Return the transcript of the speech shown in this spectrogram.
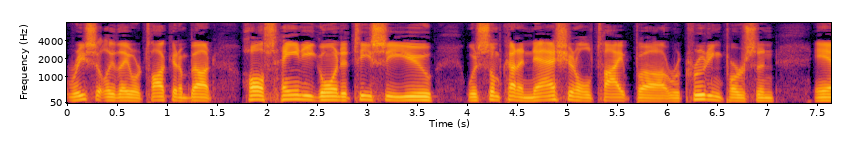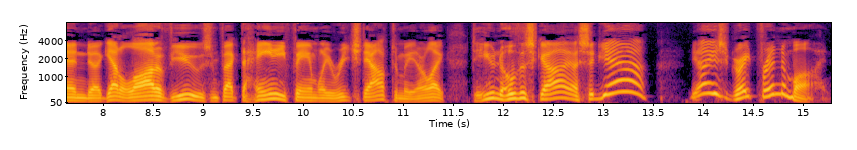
recently they were talking about Hoss Haney going to TCU with some kind of national type uh, recruiting person and uh, got a lot of views. In fact, the Haney family reached out to me. They're like, "Do you know this guy?" I said, "Yeah, yeah, he's a great friend of mine."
